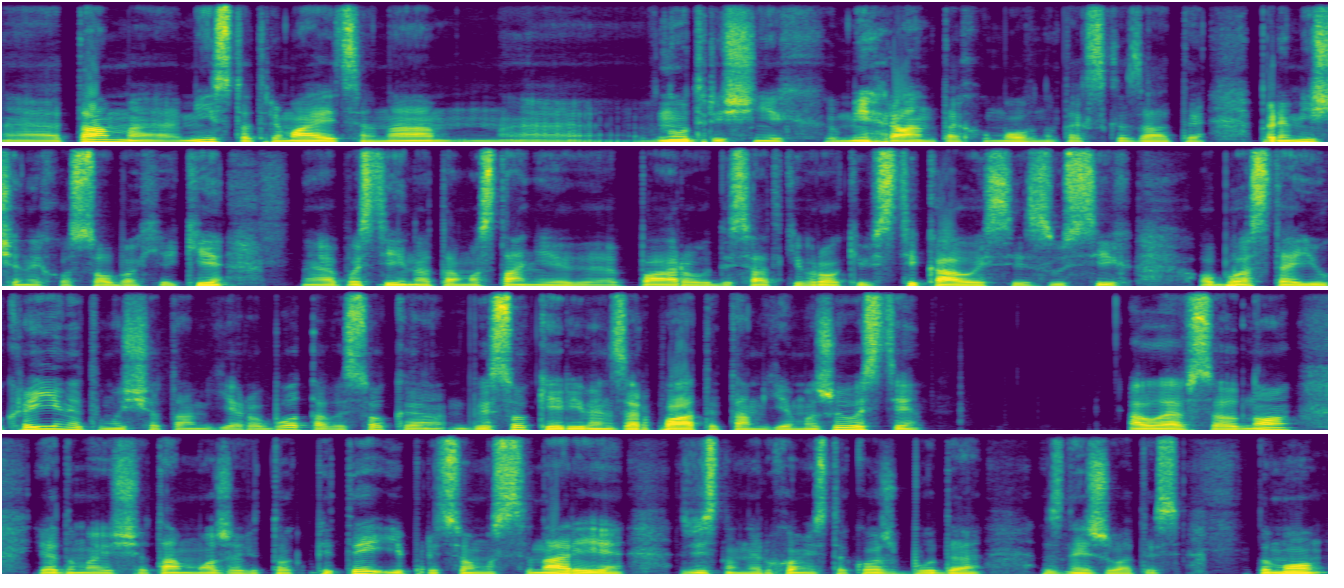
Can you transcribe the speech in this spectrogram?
е, там е, місто тримається на е, внутрішніх мігрантах, умовно так сказати, переміщених особах, які е, постійно там останні е, пару десятків років стікалися з усіх областей України, тому що там є робота, висока, високий рівень зарплати, там є можливості. Але все одно, я думаю, що там може відток піти, і при цьому сценарії, звісно, нерухомість також буде знижуватись. Тому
